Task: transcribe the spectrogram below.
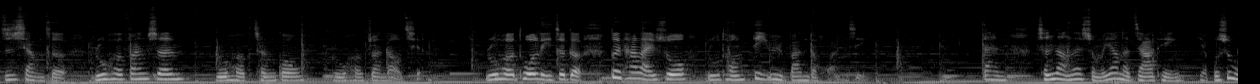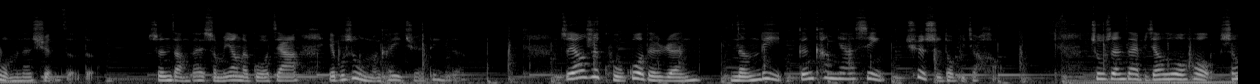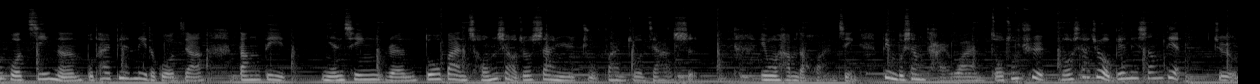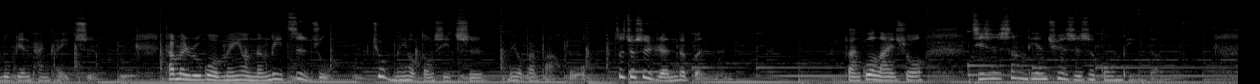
只想着如何翻身，如何成功，如何赚到钱，如何脱离这个对他来说如同地狱般的环境。但成长在什么样的家庭，也不是我们能选择的；生长在什么样的国家，也不是我们可以决定的。只要是苦过的人，能力跟抗压性确实都比较好。出生在比较落后、生活机能不太便利的国家，当地年轻人多半从小就善于煮饭做家事，因为他们的环境并不像台湾，走出去楼下就有便利商店，就有路边摊可以吃。他们如果没有能力自主，就没有东西吃，没有办法活，这就是人的本能。反过来说，其实上天确实是公平的。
